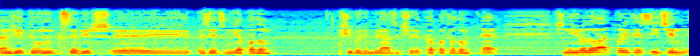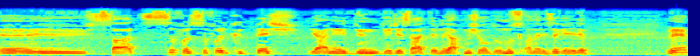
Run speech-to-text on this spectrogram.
öncelikle onun kısa bir e, özetini yapalım. Şu bölüm birazcık şöyle kapatalım. Evet. Şimdi Euro dolar paritesi için e, saat 00.45 yani dün gece saatlerinde yapmış olduğumuz analize gelelim. Ve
